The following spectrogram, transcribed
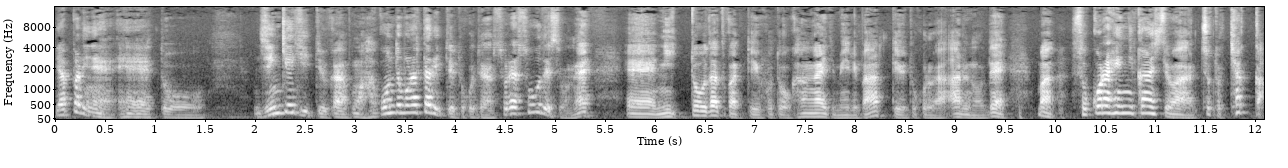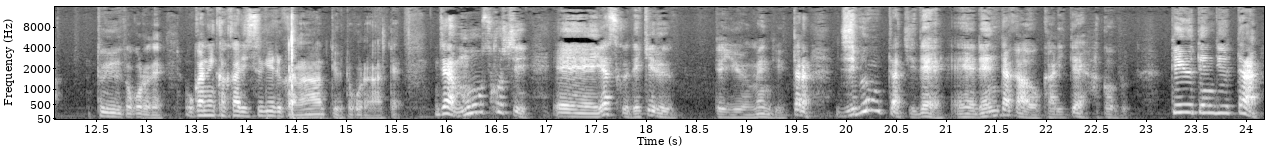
やっぱりね、えっ、ー、と、人件費っていうか、もう運んでもらったりっていうところでは、それはそうですよね。えー、日当だとかっていうことを考えてみればっていうところがあるので、まあ、そこら辺に関しては、ちょっと却下というところで、お金かかりすぎるかなっていうところがあって、じゃあもう少し、えー、安くできるっていう面で言ったら、自分たちで、えー、レンタカーを借りて運ぶ。っていう点で言ったら、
